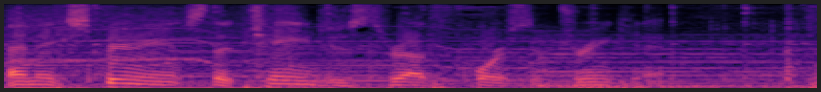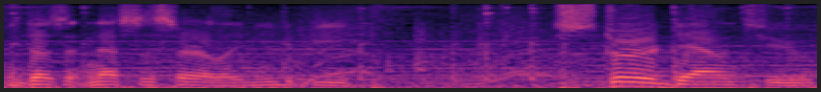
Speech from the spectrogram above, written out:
an experience that changes throughout the course of drinking it. It doesn't necessarily need to be stirred down to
